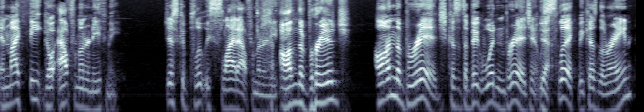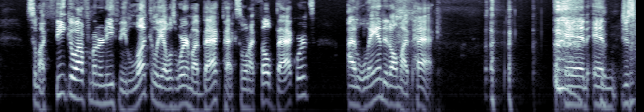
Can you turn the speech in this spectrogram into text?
and my feet go out from underneath me, just completely slide out from underneath. me. on the bridge? on the bridge because it's a big wooden bridge and it was Yeah. slick because of the rain. So my feet go out from underneath me. Luckily, I was wearing my backpack. So when I fell backwards, I landed on my pack. and and just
